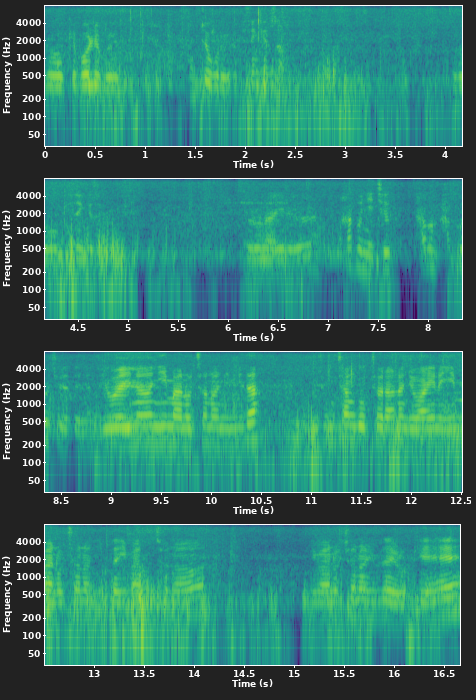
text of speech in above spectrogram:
이렇게 멀리 보여드릴게요. 한쪽으로 이렇게 생겨서 이렇게 생겨서 이렇게 이런 아이를 화분이 즉 화분 바꿔줘야 되는데 이 아이는 2만 5천 원입니다. 중창곡 절하는 이 아이는 2만 5천 원입니다. 2만 5천 원. 15,000원입니다. 이렇게.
